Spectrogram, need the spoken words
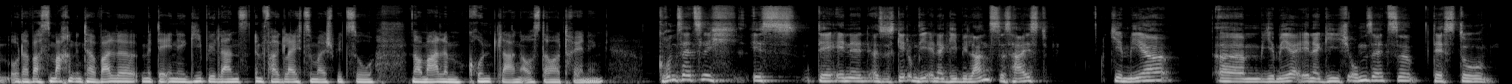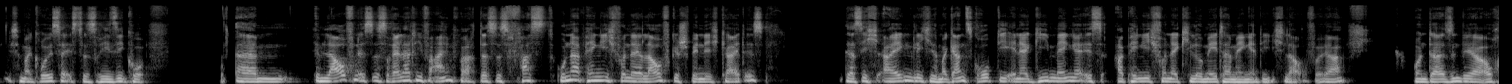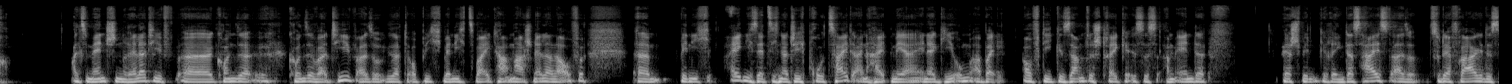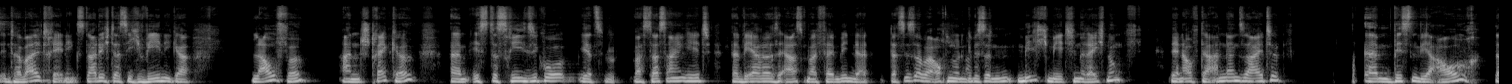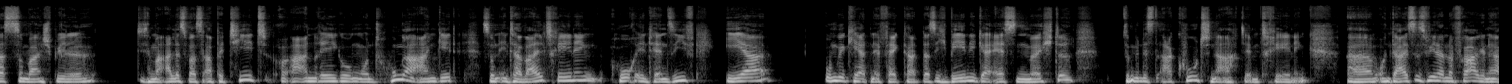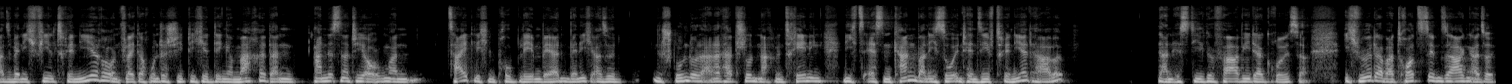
oder was machen Intervalle mit der Energiebilanz im Vergleich zum Beispiel zu normalem Grundlagenausdauertraining? Grundsätzlich ist der, also es geht um die Energiebilanz. Das heißt, je mehr ähm, je mehr Energie ich umsetze, desto ich sag mal, größer ist das Risiko. Ähm, Im Laufen ist es relativ einfach, dass es fast unabhängig von der Laufgeschwindigkeit ist, dass ich eigentlich, mal ganz grob, die Energiemenge ist abhängig von der Kilometermenge, die ich laufe, ja. Und da sind wir ja auch als Menschen relativ äh, konser konservativ. Also wie gesagt, ob ich, wenn ich zwei kmh schneller laufe, ähm, bin ich, eigentlich setze ich natürlich pro Zeiteinheit mehr Energie um, aber auf die gesamte Strecke ist es am Ende verschwindend gering. Das heißt also zu der Frage des Intervalltrainings, dadurch, dass ich weniger laufe an Strecke, ähm, ist das Risiko jetzt, was das angeht, äh, wäre es erstmal vermindert. Das ist aber auch nur eine gewisse Milchmädchenrechnung, denn auf der anderen Seite ähm, wissen wir auch, dass zum Beispiel ich sag mal, alles, was Appetit, Anregung und Hunger angeht, so ein Intervalltraining hochintensiv eher umgekehrten Effekt hat, dass ich weniger essen möchte, zumindest akut nach dem Training. Ähm, und da ist es wieder eine Frage, ne? also wenn ich viel trainiere und vielleicht auch unterschiedliche Dinge mache, dann kann es natürlich auch irgendwann zeitlich ein Problem werden, wenn ich also eine Stunde oder anderthalb Stunden nach dem Training nichts essen kann, weil ich so intensiv trainiert habe, dann ist die Gefahr wieder größer. Ich würde aber trotzdem sagen, also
